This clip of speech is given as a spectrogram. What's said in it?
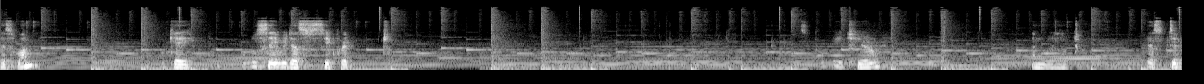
this one. Okay we will save it as secret. Copy it here and we'll have to paste it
